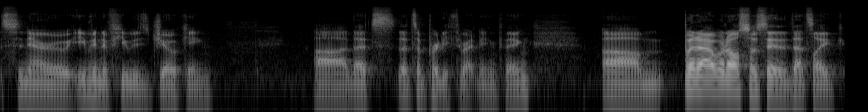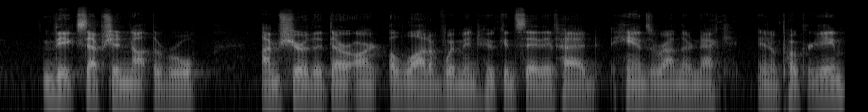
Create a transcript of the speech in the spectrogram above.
scenario, even if he was joking, uh, that's that's a pretty threatening thing. Um, but I would also say that that's like the exception, not the rule. I'm sure that there aren't a lot of women who can say they've had hands around their neck in a poker game.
